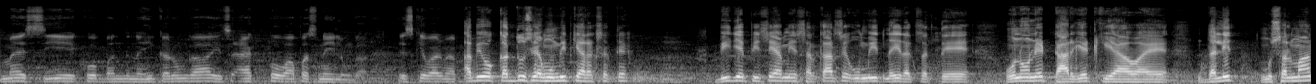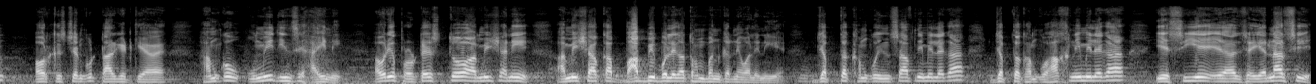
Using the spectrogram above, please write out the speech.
मैं सीए को बंद नहीं करूँगा, इस एक्ट को वापस नहीं लूँगा। इसके बारे में अभी वो कद्दू से हम उम्मीद क्या रख सकते हैं? बीजेपी से हम ये सरकार से उम्मीद नहीं रख सकते। उन्होंने टारगेट किया हुआ है। दलित, मुसलमान और क्रिश्चियन को टारगेट किया हुआ है। हमको उम्मीद इनसे है ही नहीं। और ये प्रोटेस्ट तो अमित शाह नहीं अमित शाह का बाप भी बोलेगा तो हम बंद करने वाले नहीं है। जब तक हमको इंसाफ नहीं मिलेगा जब तक हमको हक नहीं मिलेगा ये C N R C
